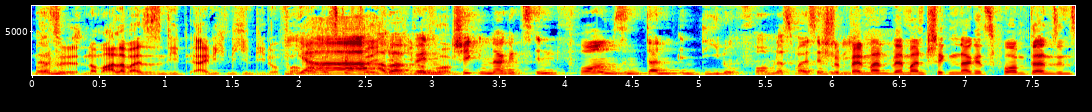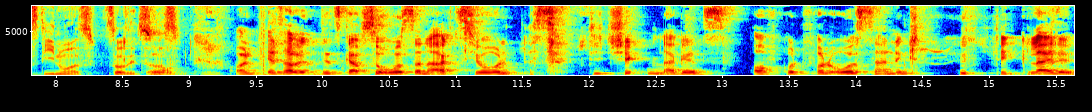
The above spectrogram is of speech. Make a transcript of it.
Also Und- normalerweise sind die eigentlich nicht in Dino-Form. ja, aber aber wenn. Chicken Nuggets in Form sind, dann in Dino-Form. Das weiß ja Stimmt, wirklich wenn man, wenn man Chicken Nuggets formt, dann sind's Dinos. So sieht's So. aus. Und jetzt, hab, jetzt gab es zu Ostern eine Aktion, dass die Chicken Nuggets aufgrund von Ostern in, in kleine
